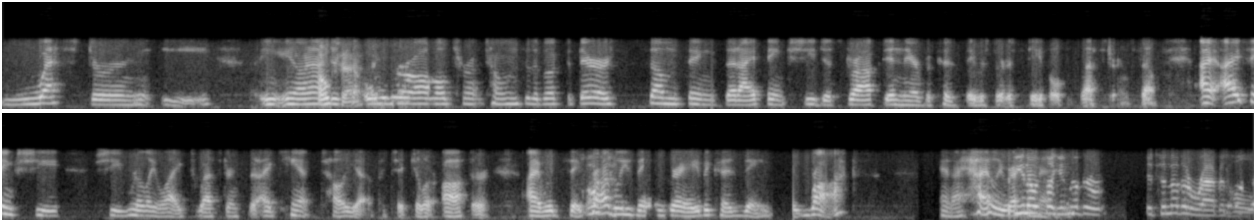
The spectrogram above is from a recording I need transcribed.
western-y. You know, not okay. just the overall t- tones of the book, but there are some things that I think she just dropped in there because they were sort of staples of westerns. So I, I think she she really liked westerns, but I can't tell you a particular author. I would say probably okay. Zane Grey because Zane rocks, and I highly recommend. You know, it's like another it's another rabbit hole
